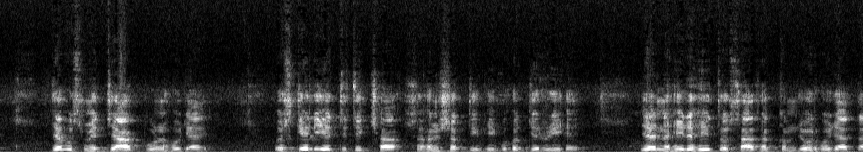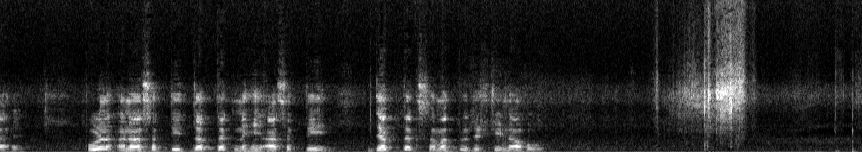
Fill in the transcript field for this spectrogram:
जब उसमें त्याग पूर्ण हो जाए। उसके लिए तितिक्षा सहन शक्ति भी बहुत ज़रूरी है। यह नहीं रही तो साधक कमज़ोर हो जाता है। पूर्ण अनासक्ति तब तक नहीं आ सकती जब तक समत्व दृष्टि न हो।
